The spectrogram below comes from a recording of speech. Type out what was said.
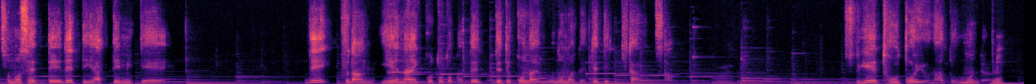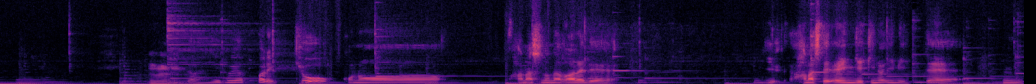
その設定でってやってみてで普段言えないこととかで出てこないものまで出てきたらさうんすげえ尊いよなと思うんだよね。うんだいぶやっぱり今日この話の流れでゆ話してる演劇の意味って、うん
